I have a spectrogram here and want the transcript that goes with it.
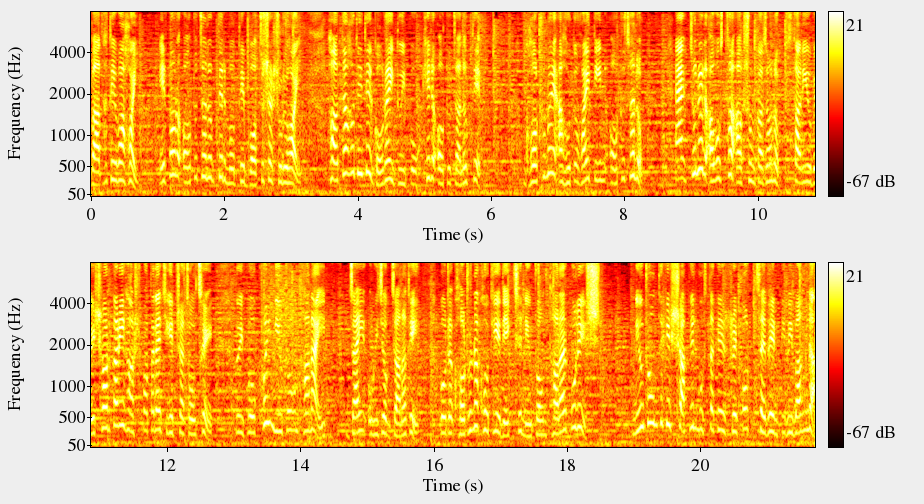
বাধা দেওয়া হয়। এরপর অটো চালকদের মধ্যে বচসা শুরু হয়। হাতাহাতিতে গড়ায় দুই পক্ষের অটো চালকদের ঘটনায় আহত হয় তিন অটো চালক। একজনের অবস্থা আশঙ্কাজনক। স্থানীয় বেসরকারি হাসপাতালে চিকিৎসা চলছে। দুই পক্ষই নিউটাউন থানায় যাই অভিযোগ জানাতে গোটা ঘটনা খতিয়ে দেখছে নিউটাউন থানার পুলিশ। নিউটাউন থেকে শাকিল মুস্তাকের রিপোর্ট, সেভেন টিভি বাংলা।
